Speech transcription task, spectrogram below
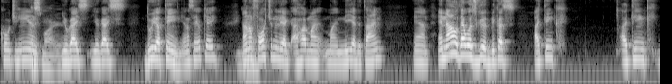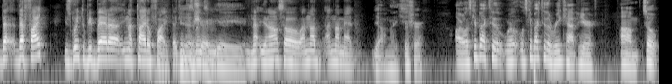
coach him. And That's smart. Yeah. you guys, you guys do your thing." And I say, "Okay." And unfortunately, I, I hurt my my knee at the time, and and now that was good because I think, I think that that fight is going to be better in a title fight. I think Yeah. it's going Sure. to, Yeah, yeah, yeah. you know. So I'm not I'm not mad. yeah. Nice. for sure. All right, let's get back to we're, let's get back to the recap here. Um, so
